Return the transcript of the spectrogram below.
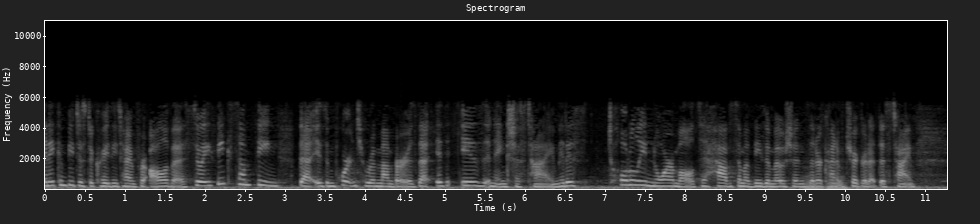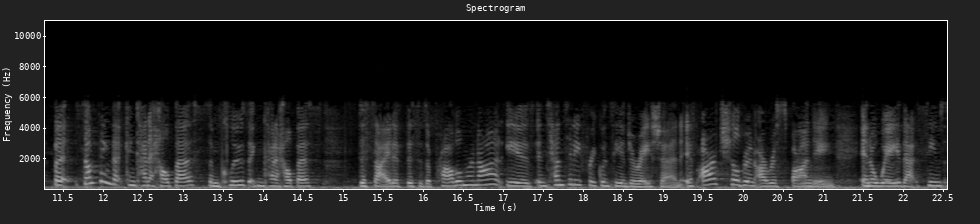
and it can be just a crazy time for all of us. So I think something that is important to remember is that it is an anxious time. It is totally normal to have some of these emotions that are kind of mm-hmm. triggered at this time. But something that can kind of help us, some clues that can kind of help us decide if this is a problem or not is intensity, frequency, and duration. If our children are responding in a way that seems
